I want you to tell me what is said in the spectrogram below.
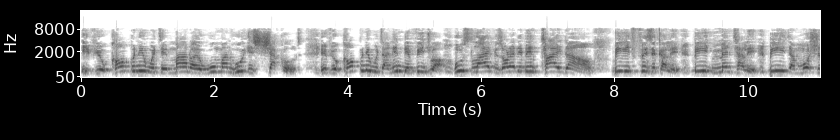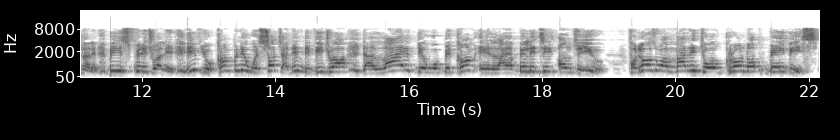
If you company with a man or a woman who is shackled, if you company with an individual whose life is already been tied down, be it physically, be it mentally, be it emotionally, be it spiritually, if you company with such an individual, their life, they will become a liability unto you. For those who are married to grown up babies,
